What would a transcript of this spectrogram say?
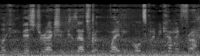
Looking this direction because that's where the lightning bolt's to be coming from.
